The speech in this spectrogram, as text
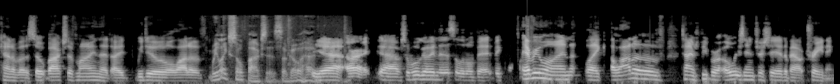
kind of a soapbox of mine that I we do a lot of. We like soapboxes, so go ahead. Yeah, all right. Yeah, so we'll go into this a little bit. Everyone, like a lot of times, people are always interested about training,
